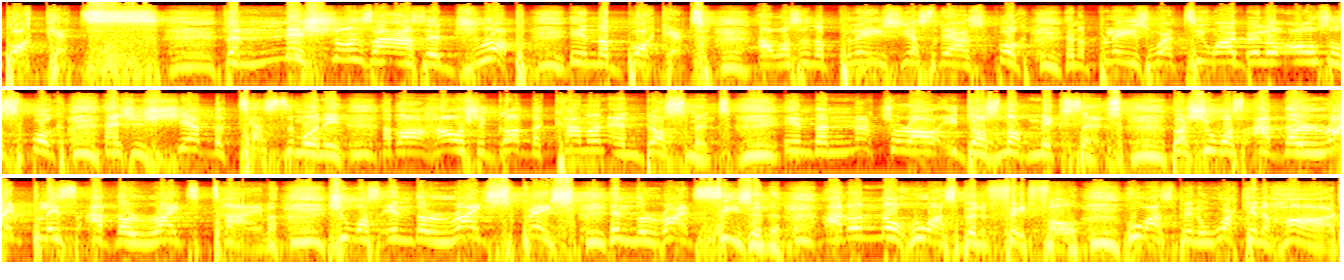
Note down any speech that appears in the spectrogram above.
bucket. The nations are as a drop in a bucket. I was in a place yesterday, I spoke in a place where T.Y. Bello also spoke, and she shared the testimony about how she got the Canon endorsement. In the natural, it does not make sense, but she was at the right place at the right time. She was in the right space in the right season I don't know who has been faithful, who has been working hard,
